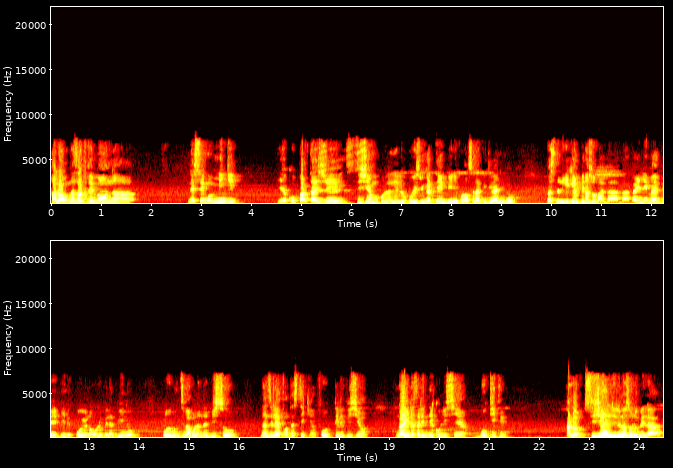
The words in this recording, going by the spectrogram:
Alors naza vraiment na na mingi ya kopartage sujet ya ya lelo oyo ezwi nga te ebele mpona kosala video ya lelo parce nalingaki mpe nazwa baelema mpe ebele oyo na bino oyo bondima kolanda biso na nzela ya fantastique info télévision. Ngai nazali alors sujet ya lelo nazolobela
